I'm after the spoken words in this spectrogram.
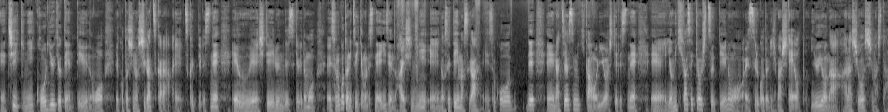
え地域に交流拠点っていうのを、え今年の4月から、え作ってですね、え運営しているんですけれども、えそのことについてもですね、以前の配信に、え載せていますが、えそこで、え夏休み期間を利用してですね、え読み聞かせ教室っていうのを、えすることにしましたよというような話をしました。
